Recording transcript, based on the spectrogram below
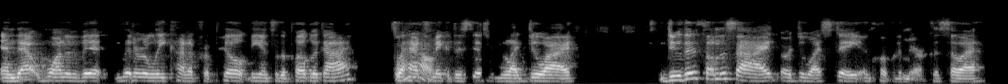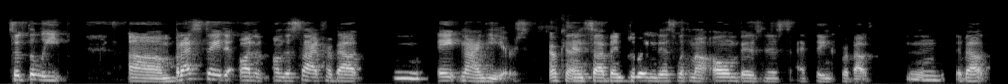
And that one of it literally kind of propelled me into the public eye. So wow. I had to make a decision like, do I do this on the side or do I stay in corporate America? So I took the leap. Um, but I stayed on, on the side for about eight, nine years. Okay. And so I've been doing this with my own business, I think, for about mm, about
